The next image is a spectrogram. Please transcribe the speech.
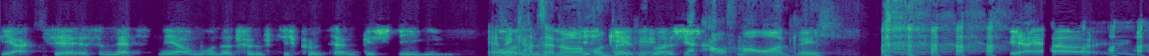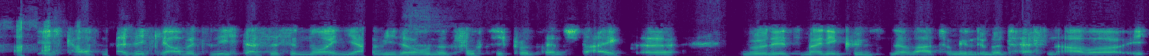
Die Aktie ist im letzten Jahr um 150 Prozent gestiegen. Ja, dann kann es ja nur noch runtergehen. Ja, kauf mal ordentlich. Ja, ja, ich kaufe, also ich glaube jetzt nicht, dass es im neuen Jahr wieder 150 Prozent steigt, äh, würde jetzt meine kühnsten Erwartungen übertreffen, aber ich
